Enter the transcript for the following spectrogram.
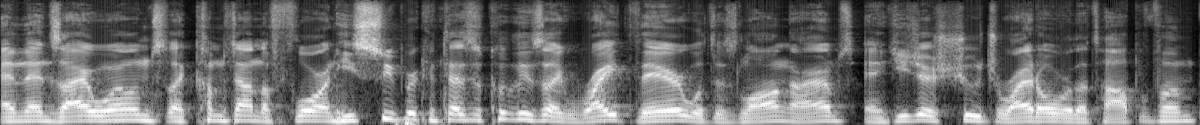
and then Ziaire Williams like comes down the floor and he's super contested. Quickley he's like right there with his long arms and he just shoots right over the top of him,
